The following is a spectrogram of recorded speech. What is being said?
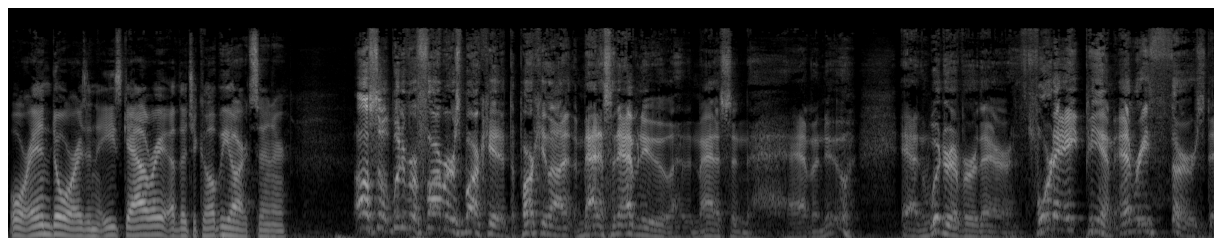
or indoors in the East Gallery of the Jacoby Arts Center. Also, Wood River Farmers Market at the parking lot at the Madison Avenue, uh, Madison Avenue, and Wood River there, 4 to 8 p.m. every Thursday.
